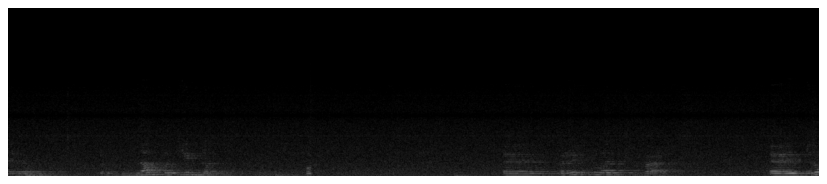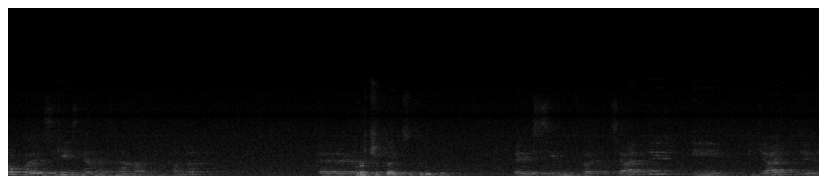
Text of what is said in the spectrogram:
Е, Нам потрібно е, приклад В. Е, Дроби з різними знаменниками. Е, Прочитай ці е, 7 двадцятих і 5 е,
